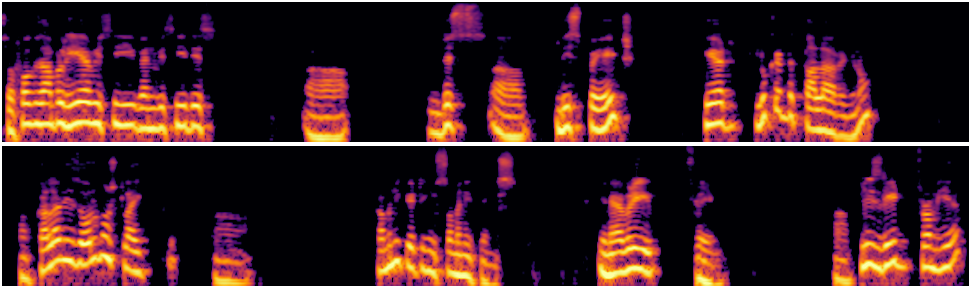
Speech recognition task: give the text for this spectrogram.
So for example, here we see, when we see this, uh, this, uh, this page, here, look at the color, you know. Uh, Color is almost like uh, communicating so many things in every frame. Please read from here.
